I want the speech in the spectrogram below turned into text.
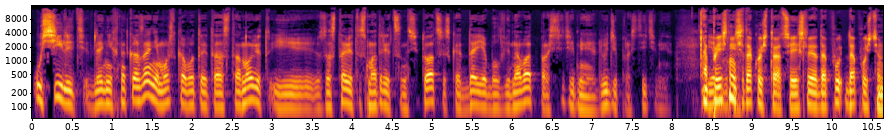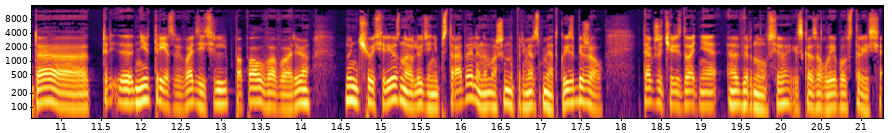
усилить для них наказание. Может, кого-то это остановит и заставит осмотреться на ситуацию и сказать, да, я был виноват, простите меня, люди, простите меня. А я поясните буду... такую ситуацию. Если, допустим, да, э, нетрезвый водитель попал в аварию, ну, ничего серьезного, люди не пострадали, но машина, например, смятку, и сбежал. Также через два дня э, вернулся и сказал, я был в стрессе.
